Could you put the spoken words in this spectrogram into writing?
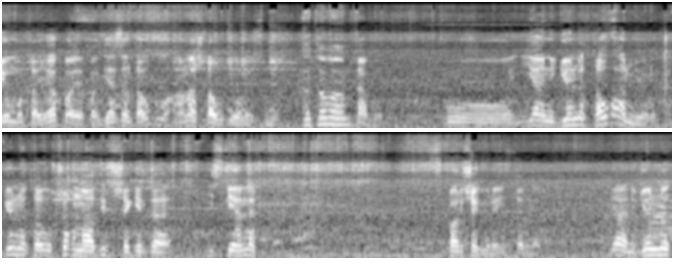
Yumurta yapa yapa gezen tavuk bu anaç tavuk diyorlar ismi. Ha, tamam. Tabii. Bu yani günlük tavuk almıyorum. Günlük tavuk çok nadir şekilde isteyenler siparişe göre isteyenler. Yani günlük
